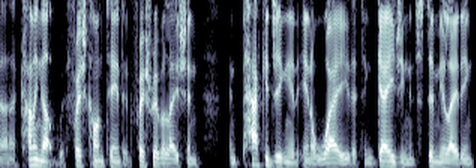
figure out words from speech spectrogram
uh, coming up with fresh content and fresh revelation and packaging it in a way that's engaging and stimulating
